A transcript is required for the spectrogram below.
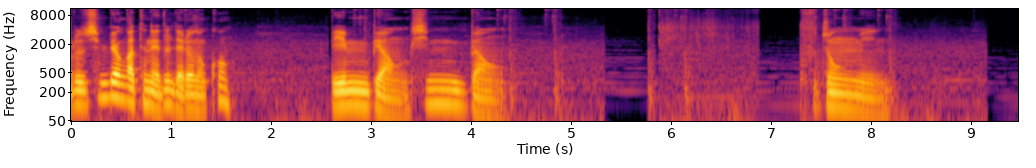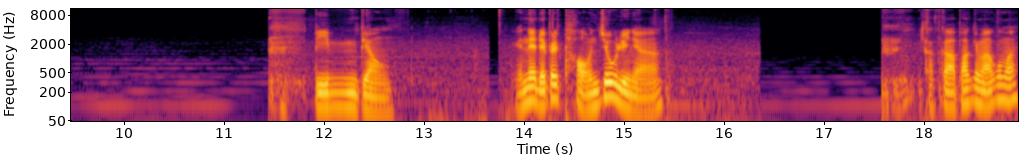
도르 신병 같은 애들 내려놓고 민병, 신병, 부종민, 민병. 얘네 레벨 다 언제 올리냐? 갑갑하기만 하구만.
